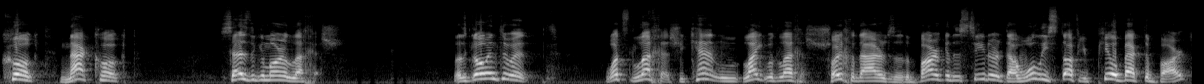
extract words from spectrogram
Cooked, not cooked. Says the Gemara lechesh. Let's go into it. What's lechesh? You can't light with lechesh. Shoichadar the bark of the cedar, that woolly stuff. You peel back the bark,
